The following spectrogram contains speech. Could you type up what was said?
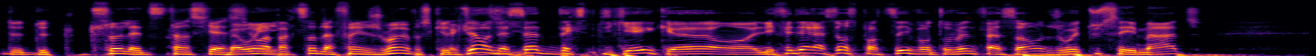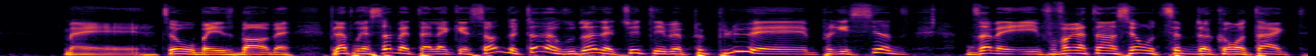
de, de, tout ça, la distanciation ben à partir de la fin juin. Parce que là, on essaie d'expliquer que les fédérations sportives vont trouver une façon de jouer tous ces matchs. Mais, tu sais, au baseball, ben, puis après ça, ben, t'as la question. Le docteur Arruda, là-dessus, était un peu plus euh, précis en, disant, ben, il faut faire attention au type de contact.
